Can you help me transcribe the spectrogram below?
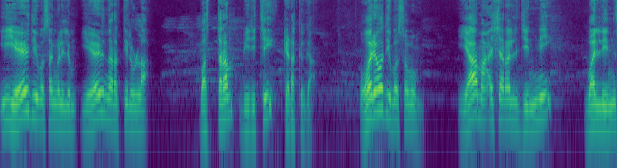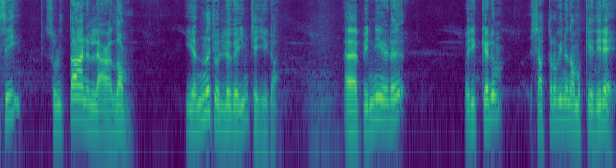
ഈ ഏഴ് ദിവസങ്ങളിലും ഏഴ് നിറത്തിലുള്ള വസ്ത്രം വിരിച്ച് കിടക്കുക. ഓരോ ദിവസവും യാ മാഷറൽ ജിന്നി വൽ ഇൻസി സുൽത്താനുൽ അളം എന്ന് ചൊല്ലുകയും ചെയ്യുക. പിന്നീട് ഒരിക്കലും ശത്രുവിന് നമുക്കെതിരെ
